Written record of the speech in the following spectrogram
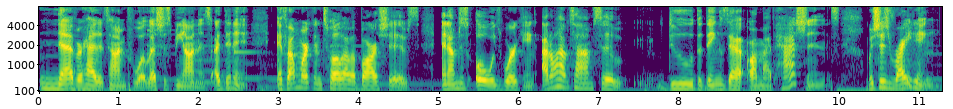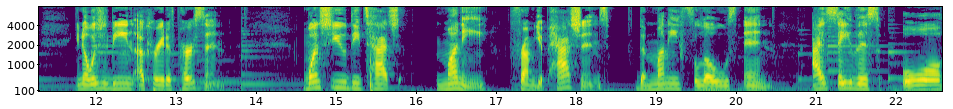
never had the time for. it. Let's just be honest. I didn't. If I'm working 12 hour bar shifts and I'm just always working, I don't have time to do the things that are my passions, which is writing, you know, which is being a creative person. Once you detach money from your passions, the money flows in. I say this all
